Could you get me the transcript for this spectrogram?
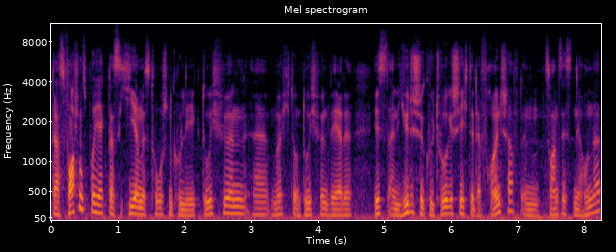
Das Forschungsprojekt, das ich hier am Historischen Kolleg durchführen äh, möchte und durchführen werde, ist eine jüdische Kulturgeschichte der Freundschaft im 20. Jahrhundert.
